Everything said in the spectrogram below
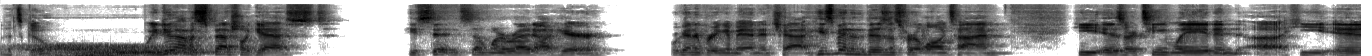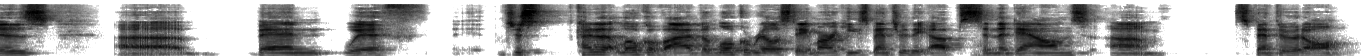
Let's go. We do have a special guest. He's sitting somewhere right out here. We're going to bring him in and chat. He's been in the business for a long time. He is our team lead, and uh, he is uh, been with just kind of that local vibe, the local real estate market. He's been through the ups and the downs. Um, spent through it all.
